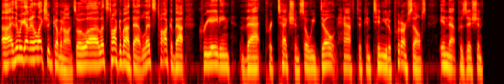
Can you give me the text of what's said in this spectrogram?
Uh, and then we got an election coming on. So uh, let's talk about that. Let's talk about creating that protection so we don't have to continue to put ourselves in that position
